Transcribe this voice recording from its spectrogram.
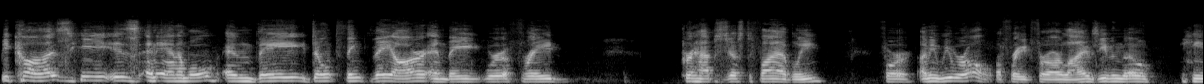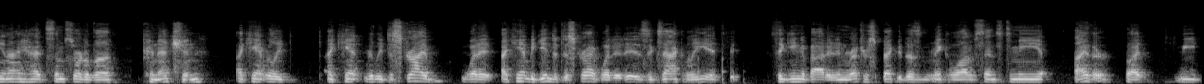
because he is an animal and they don't think they are and they were afraid perhaps justifiably for I mean we were all afraid for our lives even though he and I had some sort of a connection I can't really I can't really describe what it I can't begin to describe what it is exactly it, thinking about it in retrospect it doesn't make a lot of sense to me either but we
